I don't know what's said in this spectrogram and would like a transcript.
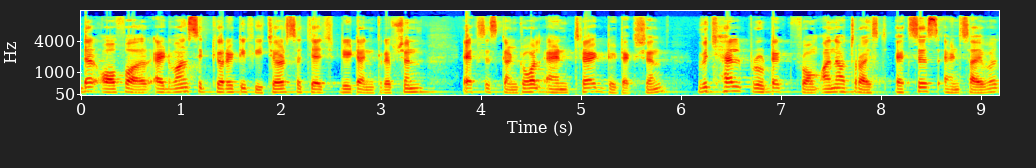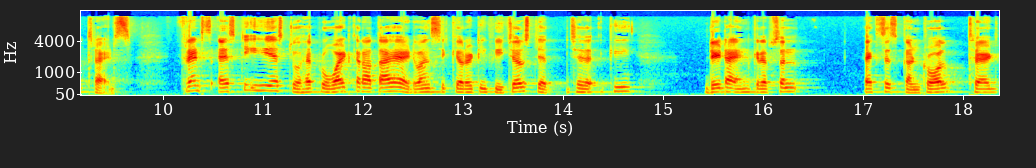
the offer advance security features such as data encryption access control and threat detection which help protect from unauthorized access and cyber threats. Friends S जो है प्रोवाइड कराता है एडवांस सिक्योरिटी फीचर्स कि data encryption access control threat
